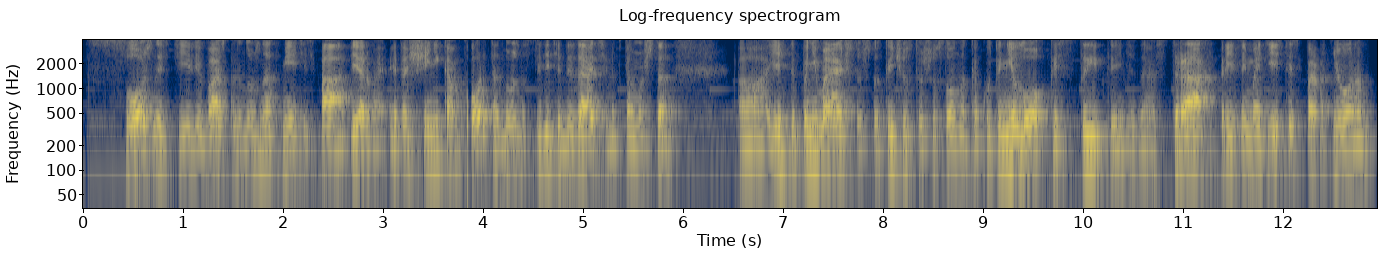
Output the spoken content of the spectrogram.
сложностей или важно нужно отметить. А, первое, это ощущение комфорта нужно следить обязательно, потому что если ты понимаешь, что, что ты чувствуешь условно какую-то неловкость, стыд, я не знаю, страх при взаимодействии с партнером,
